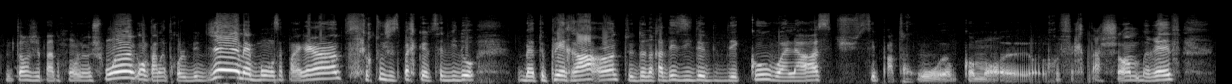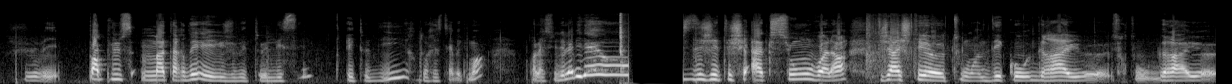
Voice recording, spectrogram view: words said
En même temps, j'ai pas trop le choix quand t'as pas trop le budget, mais bon, c'est pas grave. Surtout, j'espère que cette vidéo bah, te plaira, hein, te donnera des idées de déco, voilà, si tu sais pas trop euh, comment euh, refaire ta chambre, bref, je vais pas plus m'attarder et je vais te laisser et te dire de rester avec moi pour la suite de la vidéo. J'étais chez Action, voilà. J'ai acheté euh, tout, en déco, graille, euh, surtout graille, euh,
